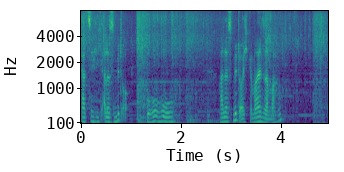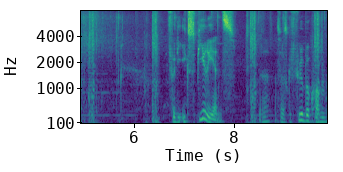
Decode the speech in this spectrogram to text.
tatsächlich alles mit, oh, alles mit euch gemeinsam machen. Für die Experience. Ja, dass wir das Gefühl bekommen,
